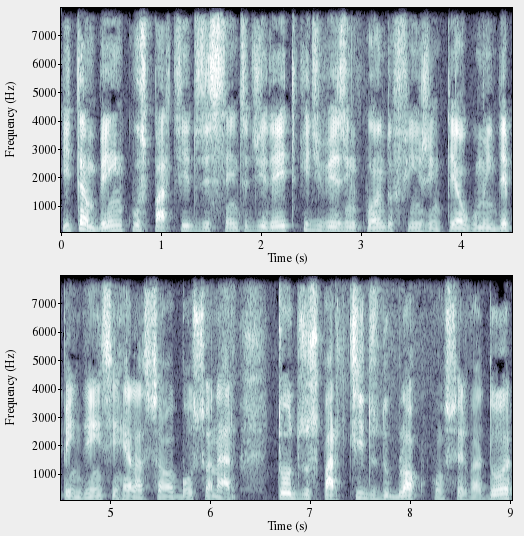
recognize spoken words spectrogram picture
e também com os partidos de centro-direita que de vez em quando fingem ter alguma independência em relação a Bolsonaro. Todos os partidos do bloco conservador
